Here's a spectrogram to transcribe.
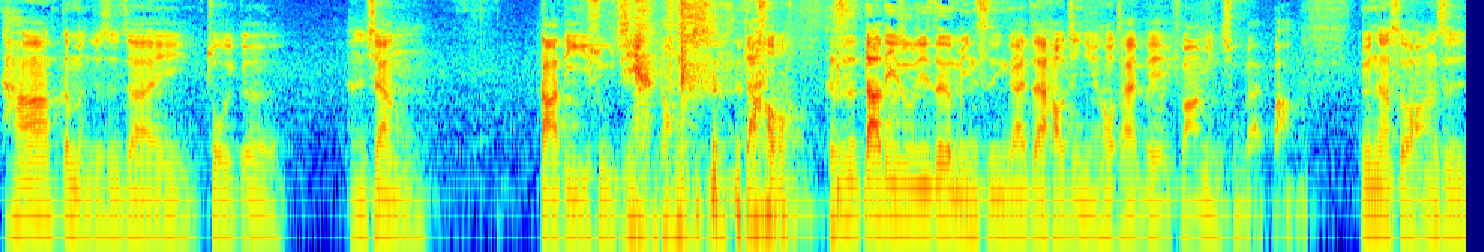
他根本就是在做一个很像。大地艺术祭的东西，然后可是大地艺术祭这个名词应该在好几年后才被发明出来吧？因为那时候好像是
